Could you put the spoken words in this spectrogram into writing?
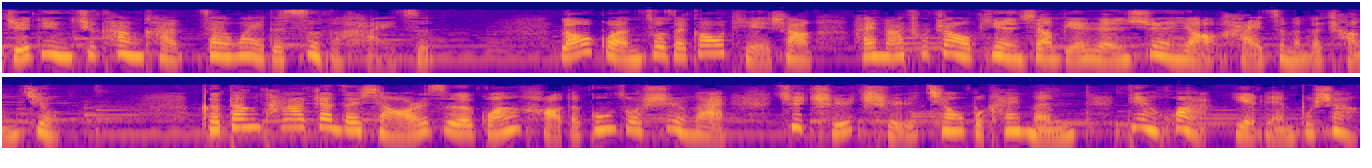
决定去看看在外的四个孩子。老管坐在高铁上，还拿出照片向别人炫耀孩子们的成就。可当他站在小儿子管好的工作室外，却迟迟敲不开门，电话也连不上。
